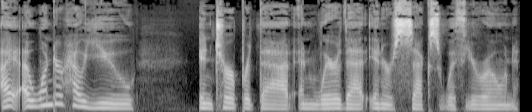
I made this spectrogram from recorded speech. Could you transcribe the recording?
I, I wonder how you interpret that and where that intersects with your own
